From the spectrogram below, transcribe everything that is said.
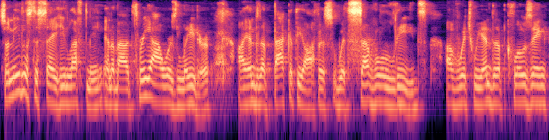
So, needless to say, he left me, and about three hours later, I ended up back at the office with several leads, of which we ended up closing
